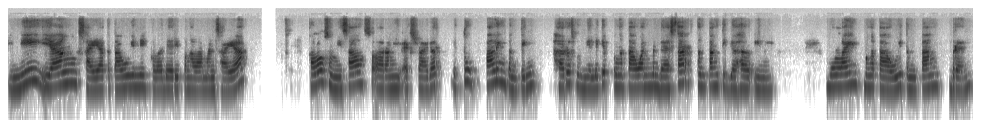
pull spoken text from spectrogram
ini yang saya ketahui nih kalau dari pengalaman saya, kalau semisal seorang UX writer itu paling penting harus memiliki pengetahuan mendasar tentang tiga hal ini. Mulai mengetahui tentang brand,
